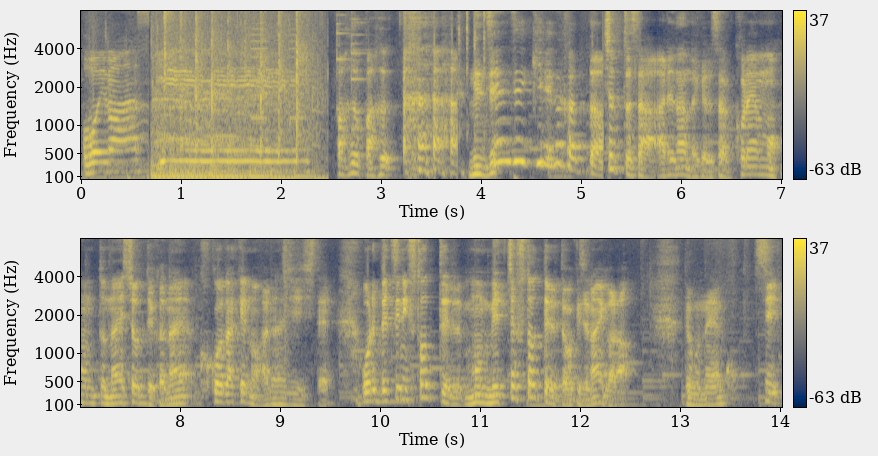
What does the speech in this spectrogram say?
思います。イエーイパフパフ。ね、全然着れなかった。ちょっとさ、あれなんだけどさ、これもうほんと内緒っていうか、なここだけの話して。俺別に太ってる、もうめっちゃ太ってるってわけじゃないから。でもね、こっち。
